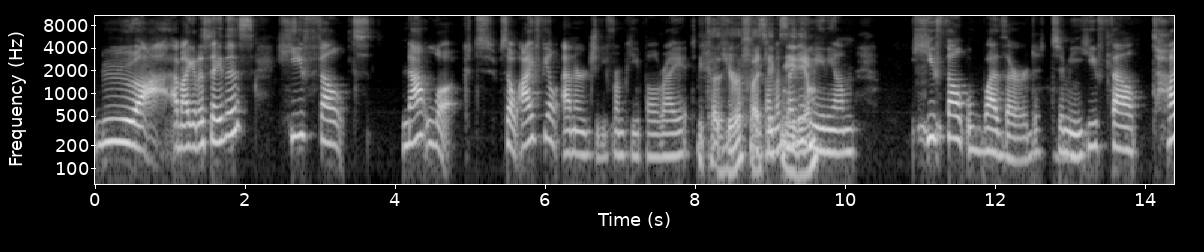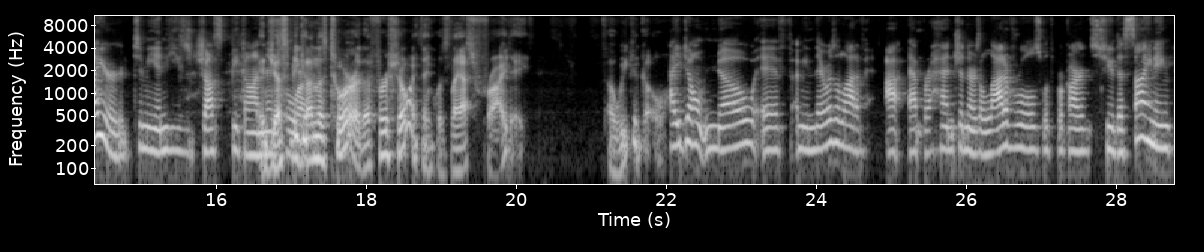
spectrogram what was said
am I going to say this? He felt not looked. So I feel energy from people, right? Because you're a psychic medium. I'm a psychic medium. medium. He felt weathered to me. He felt tired to me, and he's just begun. Just tour. begun the tour. The first show, I think, was last Friday, a week ago. I don't know if I mean there was a lot of Uh, apprehension. There's a lot of rules with regards to the signing.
